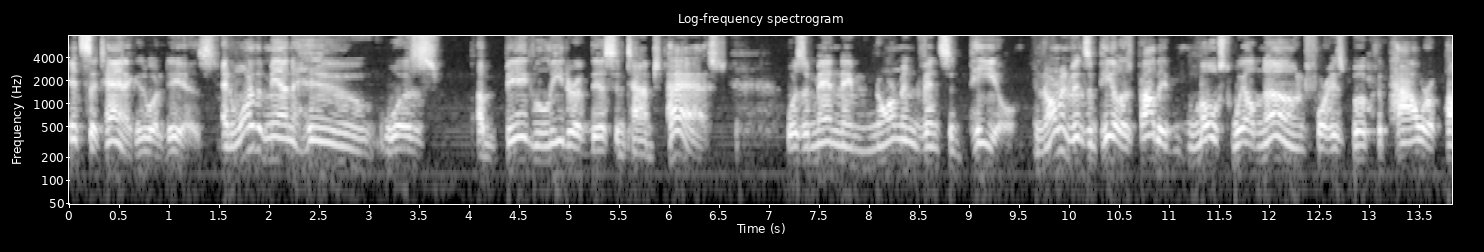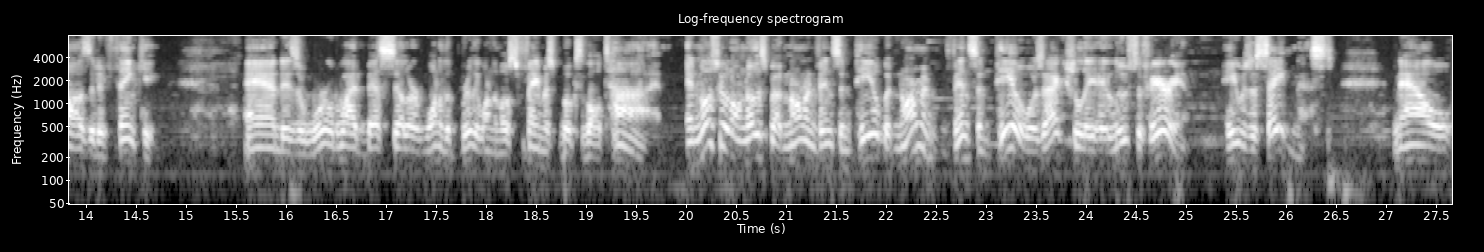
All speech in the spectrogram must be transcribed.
It's satanic, is what it is. And one of the men who was a big leader of this in times past was a man named Norman Vincent Peale. Norman Vincent Peale is probably most well known for his book, The Power of Positive Thinking and is a worldwide bestseller, one of the really one of the most famous books of all time. And most people don't know this about Norman Vincent Peale, but Norman Vincent Peale was actually a Luciferian. He was a Satanist. Now,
